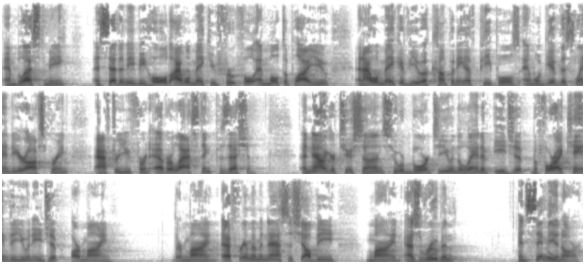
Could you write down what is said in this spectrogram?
and blessed me and said to me, Behold, I will make you fruitful and multiply you and I will make of you a company of peoples and will give this land to your offspring after you for an everlasting possession. And now your two sons who were born to you in the land of Egypt before I came to you in Egypt are mine. They're mine. Ephraim and Manasseh shall be mine, as Reuben and Simeon are.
